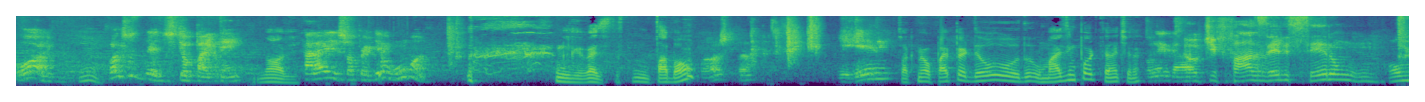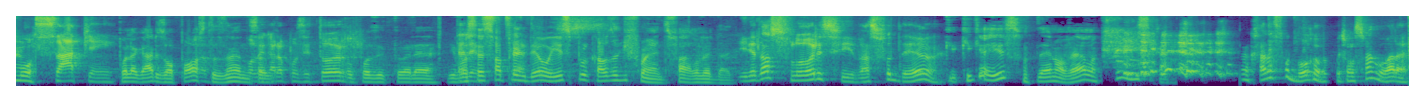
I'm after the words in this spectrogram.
Ô, Oliver, quantos dedos teu pai tem? Nove. Caralho, ele só perdeu uma. Mas, não tá bom? Lógico, tá. Guerreiro, hein? Só que meu pai perdeu o, o mais importante, né? Tô É o que faz ele ser um homo sapien. Polegares opostos, né? Não Polegar sei. opositor. Opositor, é. E você só aprendeu isso por causa de Friends, fala a verdade. Ilha das Flores, filho. Vai se fuder. O que, que, que é isso? É novela? Cala essa boca, vou te mostrar agora.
